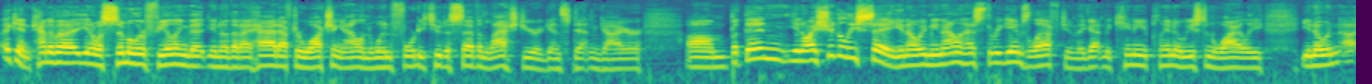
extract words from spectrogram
again, kind of a, you know, a similar feeling that, you know, that I had after watching Allen win 42 to 7 last year against Denton Guyer. Um, but then, you know, I should at least say, you know, I mean, Allen has three games left. You know, they got McKinney, Plano East, and Wylie. You know, and uh,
